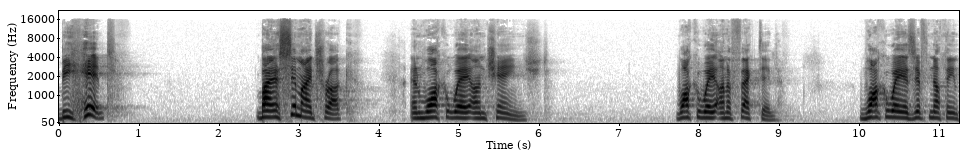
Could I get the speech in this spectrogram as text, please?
be hit by a semi truck and walk away unchanged, walk away unaffected, walk away as if nothing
